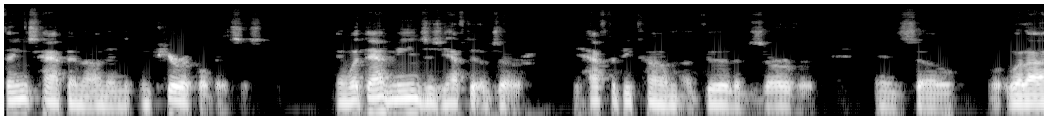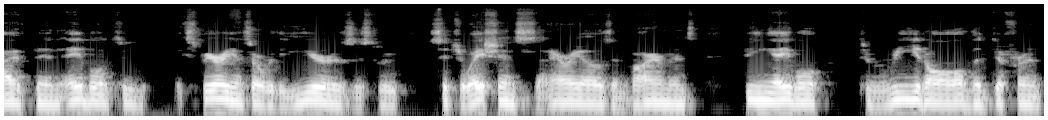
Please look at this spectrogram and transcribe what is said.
things happen on an empirical basis. And what that means is you have to observe. You have to become a good observer. And so what I've been able to experience over the years is through situations, scenarios, environments, being able to read all the different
